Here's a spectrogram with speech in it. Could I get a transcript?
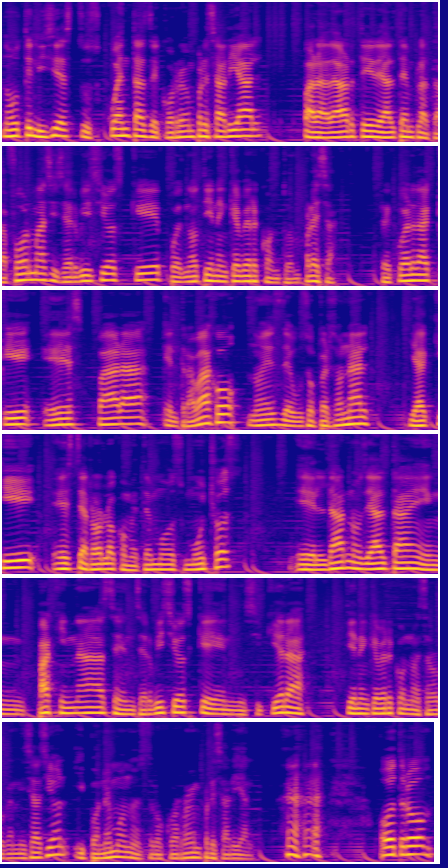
no utilices tus cuentas de correo empresarial para darte de alta en plataformas y servicios que pues no tienen que ver con tu empresa. Recuerda que es para el trabajo, no es de uso personal. Y aquí este error lo cometemos muchos el darnos de alta en páginas, en servicios que ni siquiera tienen que ver con nuestra organización y ponemos nuestro correo empresarial. Otro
